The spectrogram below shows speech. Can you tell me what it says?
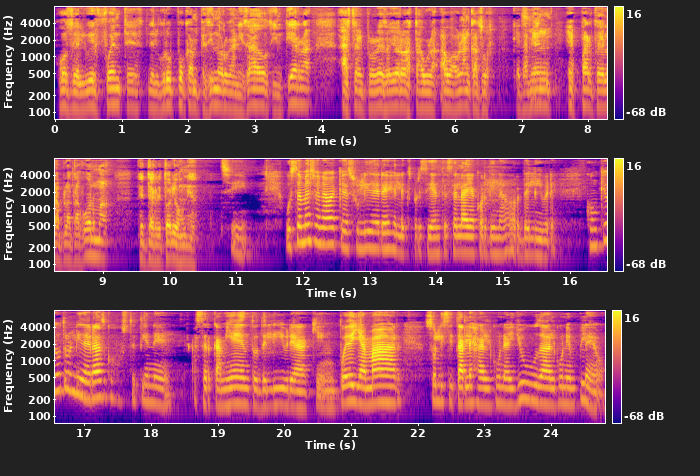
José Luis Fuentes, del Grupo Campesino Organizado Sin Tierra, hasta el Progreso Lloro, hasta Agua Blanca Sur, que también es parte de la plataforma de Territorios Unidos. Sí. Usted mencionaba que su líder es el expresidente Zelaya, coordinador de Libre. ¿Con qué otros liderazgos usted tiene acercamientos de Libre a quien puede llamar, solicitarles alguna ayuda, algún empleo?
